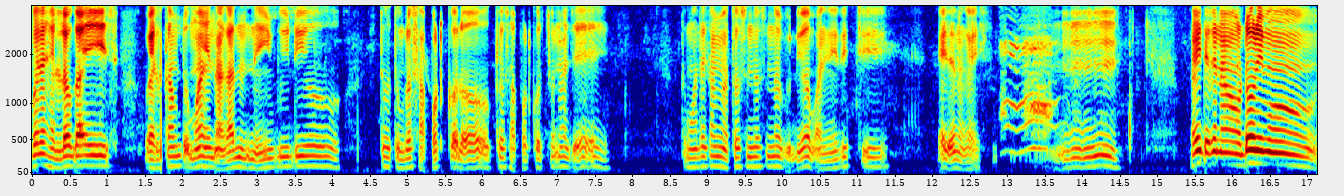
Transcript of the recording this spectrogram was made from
বলে hello guys welcome to my নাগাদ নিউ ভিডিও তো তোমরা সাপোর্ট করো, কেউ সাপোর্ট করছ না যে? তোমাদেরকে আমি অত সুন্দর সুন্দর ভিডিও বানিয়ে দিচ্ছি। এই জন্য গাইস এই দেখে নাও ডোরিমন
